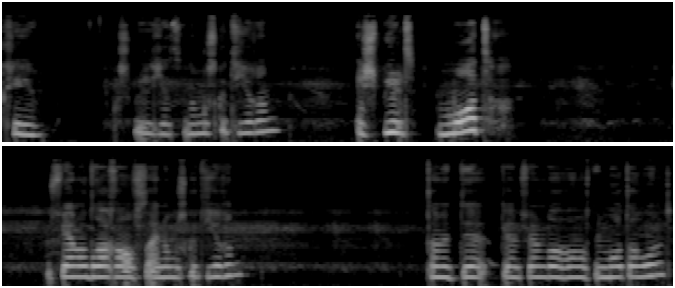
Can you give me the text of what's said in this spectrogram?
Okay. Spiele ich jetzt? Eine Musketierin. Er spielt Mortar. Inferno-Drache auf seine Musketieren. Damit der, der Inferno-Drache auch noch den Mortar holt.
